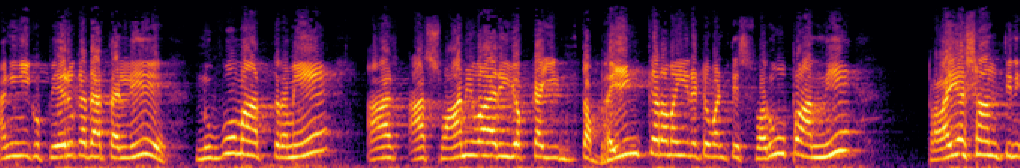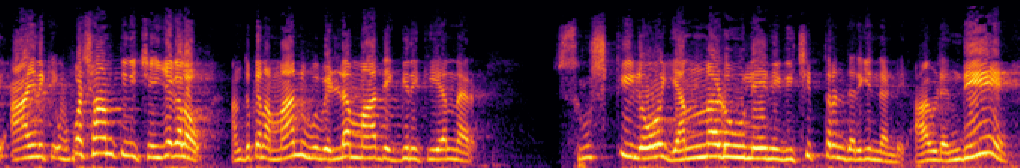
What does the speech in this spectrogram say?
అని నీకు పేరు కదా తల్లి. నువ్వు మాత్రమే ఆ ఆ స్వామివారి యొక్క ఇంత భయంకరమైనటువంటి స్వరూపాన్ని ప్రళయశాంతిని ఆయనకి ఉపశాంతిని చెయ్యగలవు. అందుకనమ్మా నువ్వు వెళ్ళమ్మా దగ్గరికి అన్నారు. సృష్టిలో ఎన్నడూ లేని విచిత్రం జరిగిందండి. ఆవిడంది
